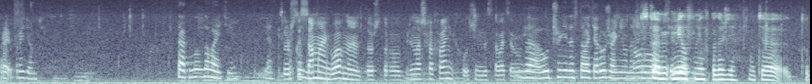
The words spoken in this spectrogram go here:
Про- пройдемте. Так, ну давайте. Слушайте, показывайте. самое главное, то, что при наших охранниках лучше не доставать оружие. Да, лучше не доставать оружие, они у нас Ну, Стой. Милф, Милф, подожди. У тебя тут...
